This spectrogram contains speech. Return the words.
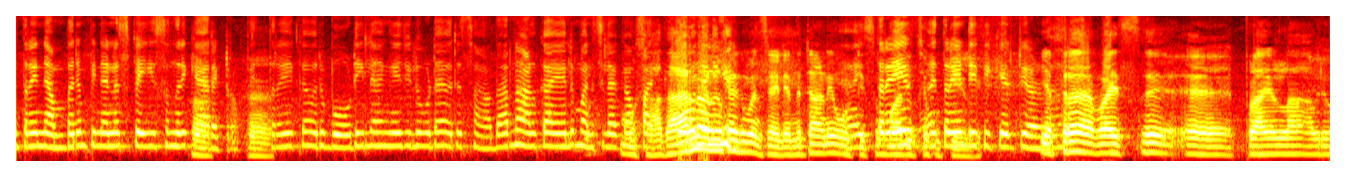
ഇത്രയും നമ്പരും പിന്നെ അതിന് സ്പേസ് എന്നൊരു ക്യാരക്ടറും അപ്പൊ ഇത്രയൊക്കെ ഒരു ബോഡി ലാംഗ്വേജിലൂടെ ഒരു സാധാരണ ആൾക്കായാലും മനസ്സിലാക്കാൻ സാധാരണ ആൾക്കാർക്ക് മനസ്സിലായില്ല. എന്നിട്ടാണ് ഇത്രയും. ഡിഫിക്കൽറ്റി എത്ര വയസ്സ് പ്രായമുള്ള ഒരു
